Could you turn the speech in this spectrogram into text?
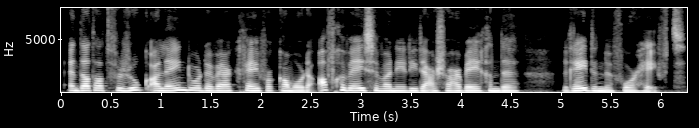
En dat dat verzoek alleen door de werkgever kan worden afgewezen wanneer hij daar zwaarwegende redenen voor heeft.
